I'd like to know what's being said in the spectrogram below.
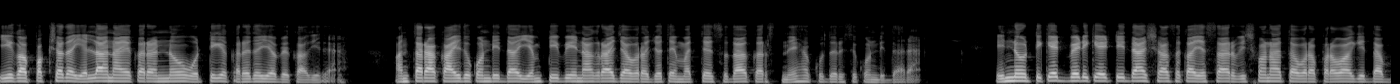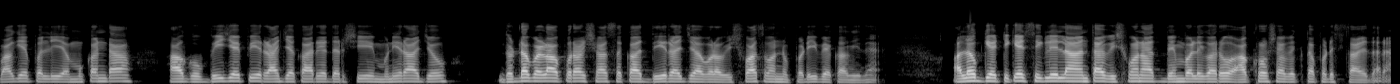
ಈಗ ಪಕ್ಷದ ಎಲ್ಲ ನಾಯಕರನ್ನು ಒಟ್ಟಿಗೆ ಕರೆದೊಯ್ಯಬೇಕಾಗಿದೆ. ಅಂತರ ಕಾಯ್ದುಕೊಂಡಿದ್ದ ಎಂಟಿಬಿ ನಾಗರಾಜ್ ಅವರ ಜೊತೆ ಮತ್ತೆ ಸುಧಾಕರ್ ಸ್ನೇಹ ಕುದುರಿಸಿಕೊಂಡಿದ್ದಾರೆ. ಇನ್ನು ಟಿಕೆಟ್ ಬೇಡಿಕೆ ಇಟ್ಟಿದ್ದ ಶಾಸಕ ಎಸ್ಆರ್ ವಿಶ್ವನಾಥ್ ಅವರ ಪರವಾಗಿದ್ದ ಬಾಗೇಪಲ್ಲಿಯ ಮುಖಂಡ ಹಾಗೂ ಬಿಜೆಪಿ ರಾಜ್ಯ ಕಾರ್ಯದರ್ಶಿ ಮುನಿರಾಜು, ದೊಡ್ಡಬಳ್ಳಾಪುರ ಶಾಸಕ ಧೀರಜ್ ಅವರ ವಿಶ್ವಾಸವನ್ನು ಪಡೆಯಬೇಕಾಗಿದೆ ಅಲೋಕ್ಗೆ ಟಿಕೆಟ್ ಸಿಗಲಿಲ್ಲ ಅಂತ ವಿಶ್ವನಾಥ್ ಬೆಂಬಲಿಗರು ಆಕ್ರೋಶ ವ್ಯಕ್ತಪಡಿಸ್ತಾ ಇದ್ದಾರೆ.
